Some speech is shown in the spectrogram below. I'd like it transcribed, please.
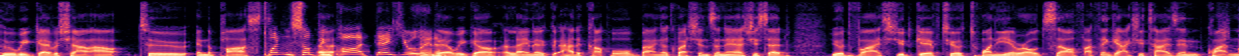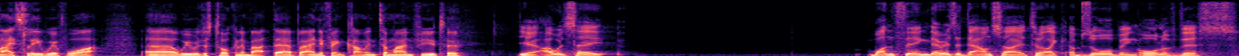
who we gave a shout out to in the past. Twenty something Uh, pod. Thank you, Elena. There we go. Elena had a couple banger questions in here. She said, Your advice you'd give to your 20 year old self. I think it actually ties in quite nicely with what uh, we were just talking about there. But anything coming to mind for you too? Yeah, I would say one thing there is a downside to like absorbing all of this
